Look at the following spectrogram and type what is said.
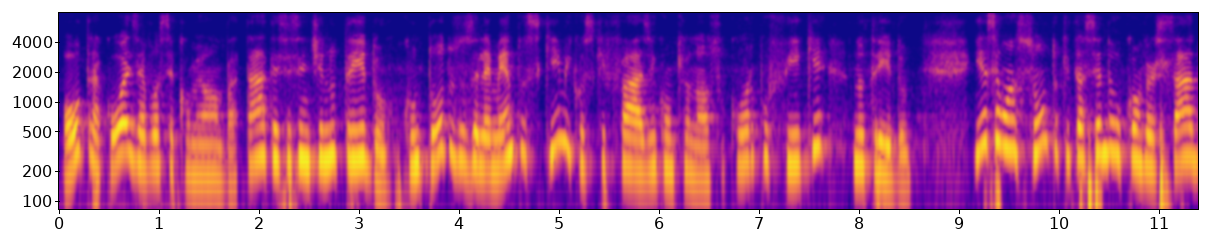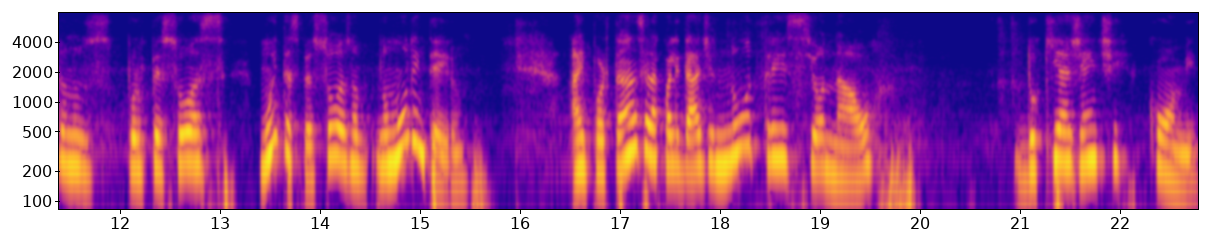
Outra coisa é você comer uma batata e se sentir nutrido, com todos os elementos químicos que fazem com que o nosso corpo fique nutrido. E esse é um assunto que está sendo conversado nos, por pessoas, muitas pessoas no, no mundo inteiro. A importância da qualidade nutricional do que a gente come.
